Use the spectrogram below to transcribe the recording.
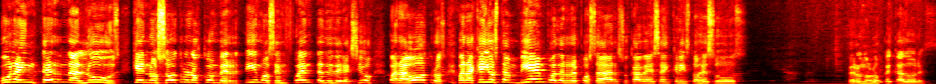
una interna luz que nosotros nos convertimos en fuente de dirección para otros, para que ellos también puedan reposar su cabeza en Cristo Jesús. Pero no los pecadores.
